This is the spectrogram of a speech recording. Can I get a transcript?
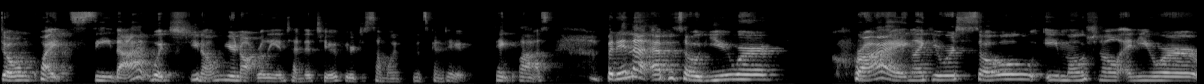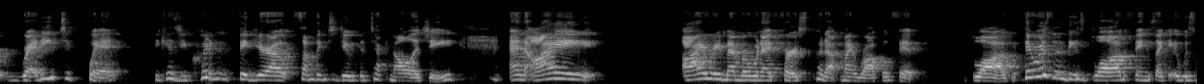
don't quite see that which you know you're not really intended to if you're just someone that's going to take take the class. But in that episode you were crying like you were so emotional and you were ready to quit because you couldn't figure out something to do with the technology. And i i remember when i first put up my RocoFit blog there wasn't these blog things like it was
